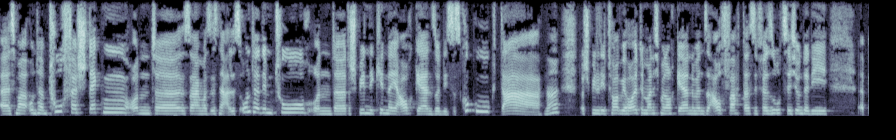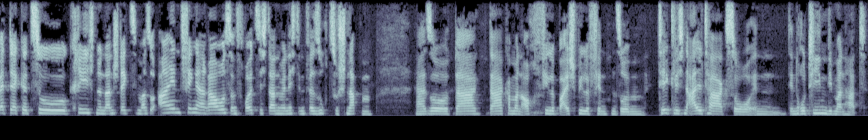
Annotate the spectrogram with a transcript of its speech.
äh, es mal unterm Tuch verstecken und äh, sagen, was ist denn alles unter dem Tuch? Und äh, das spielen die Kinder ja auch gern, so dieses Kuckuck da. Ne? Das spielt die Tor wie heute manchmal noch gerne, wenn sie aufwacht, dass sie versucht, sich unter die äh, Bettdecke zu kriechen und dann steckt sie mal so einen Finger raus und freut sich dann, wenn ich den versuche zu schnappen. Also da, da kann man auch viele Beispiele finden, so im täglichen Alltag, so in den Routinen, die man hat.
